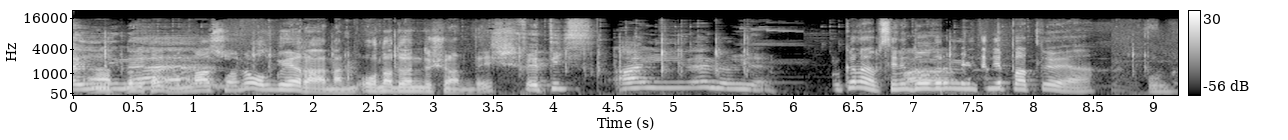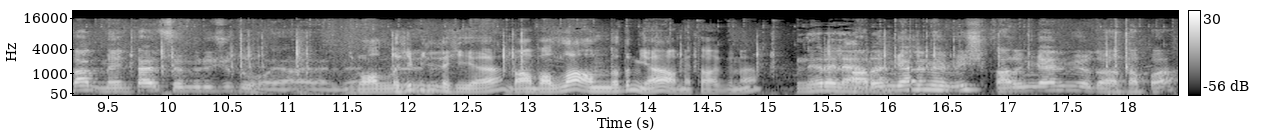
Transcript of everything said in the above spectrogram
tabii, Aynen. tabii. Bundan sonra olguya rağmen ona döndü şu anda iş. Fetix. Aynen öyle. Furkan abi senin Aa. doğuların mentali hep patlıyor ya. Furkan mental sömürücü o ya herhalde. Vallahi billahi ya. Ben vallahi anladım ya Ahmet abime. Karın Nerelerden? gelmemiş. Karın gelmiyor daha tapa.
